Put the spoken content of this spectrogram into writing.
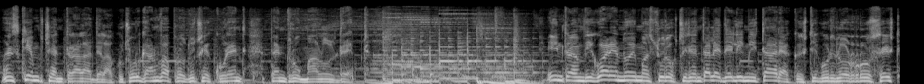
în schimb centrala de la Cuciurgan va produce curent pentru malul drept. Intră în vigoare noi măsuri occidentale de limitare a câștigurilor rusești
